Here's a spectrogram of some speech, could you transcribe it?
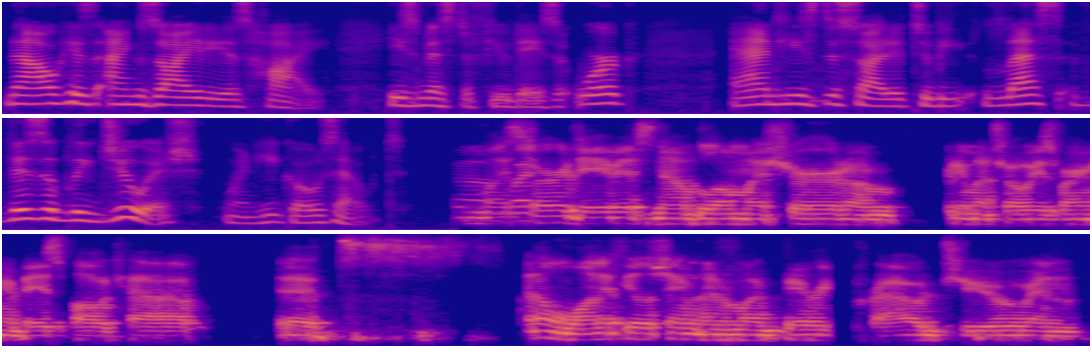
Now his anxiety is high. He's missed a few days at work, and he's decided to be less visibly Jewish when he goes out. My Star of David's now below my shirt. I'm pretty much always wearing a baseball cap. It's I don't want to feel ashamed. I'm a very proud Jew, and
